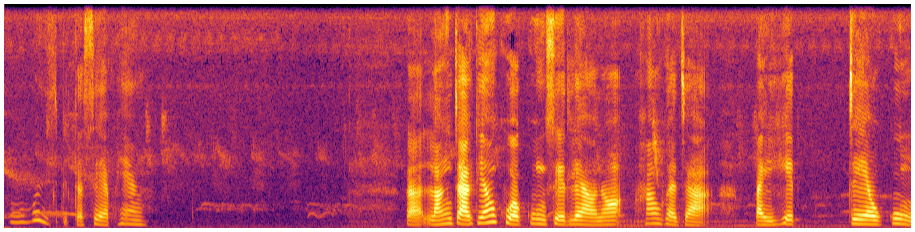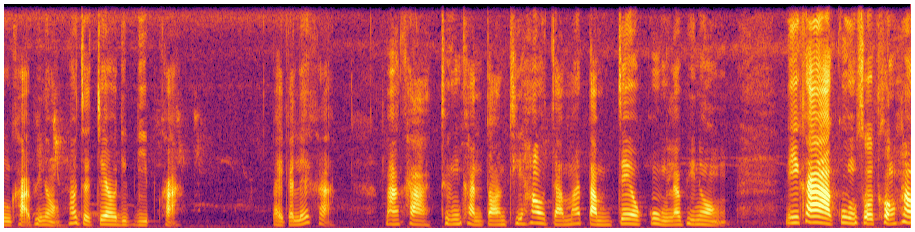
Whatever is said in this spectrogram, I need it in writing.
โอ้ยป็นตาแสบแห้งก็หลังจากที่เราขัวกุ้งเสร็จแล้วเนาะเราก็จะไปเฮ็ดแจวกุ้งค่ะพี่น้องเราจะแจวดิบๆค่ะ ไปกันเลยค่ะ มาค่ะ ถึงขั้นตอนที่เฮาจะมาตำเจลกุ้งแล้วพี่น้อง นี่ค่ะ กุ้งสดของเฮา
